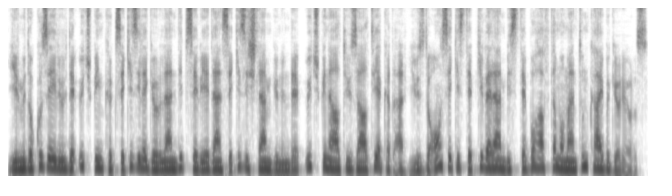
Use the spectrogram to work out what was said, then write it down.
29 Eylül'de 3048 ile görülen dip seviyeden 8 işlem gününde 3606'ya kadar %18 tepki veren BIST'te bu hafta momentum kaybı görüyoruz.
